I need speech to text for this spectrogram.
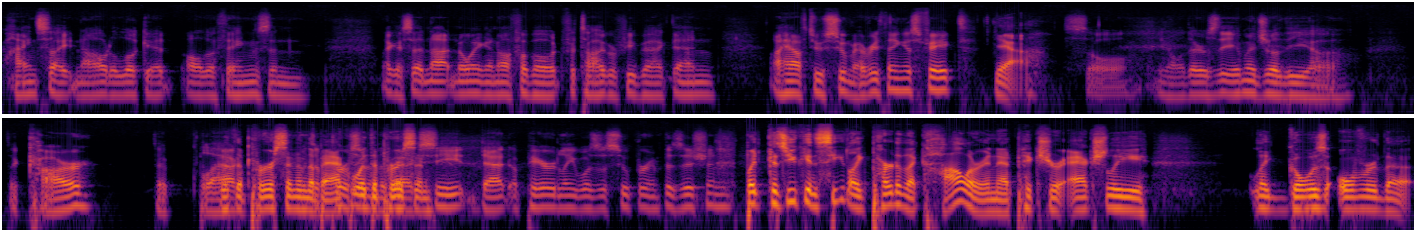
hindsight now to look at all the things, and like I said, not knowing enough about photography back then, I have to assume everything is faked. Yeah. So you know, there's the image of the uh, the car, the black the person in with the back- with the back person- seat. That apparently was a superimposition. But because you can see like part of the collar in that picture actually like goes over the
